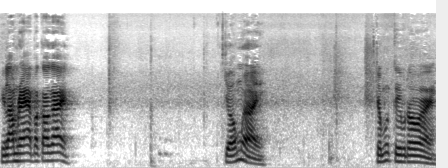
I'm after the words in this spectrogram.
Thì lâm ra bà coi coi trốn rồi trốn mất tiêu đâu rồi.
